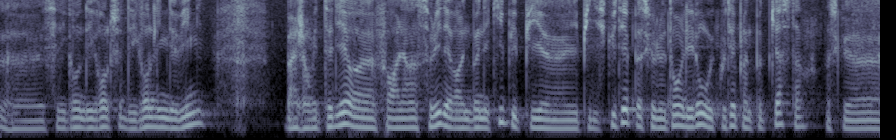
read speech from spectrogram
euh, c'est des grandes, des, grandes, des grandes lignes de vigne. Bah, j'ai envie de te dire, il faut aller insolide, avoir une bonne équipe et puis, euh, et puis discuter parce que le temps il est long ou écouter plein de podcasts. hein, parce que euh,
